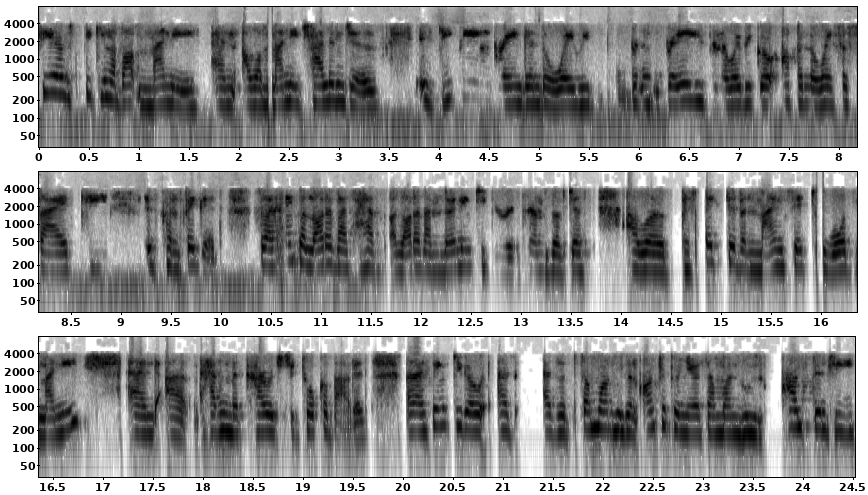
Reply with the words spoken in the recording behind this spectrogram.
fear of speaking about money and our money challenges is deeply ingrained in the way we've been raised, in the way we grow up, in the way society is configured. So I think a lot of us have a lot of unlearning to do in terms of just our perspective and mindset towards money and uh, having the courage to talk about it. But I think, you know, as as a, someone who's an entrepreneur, someone who's constantly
